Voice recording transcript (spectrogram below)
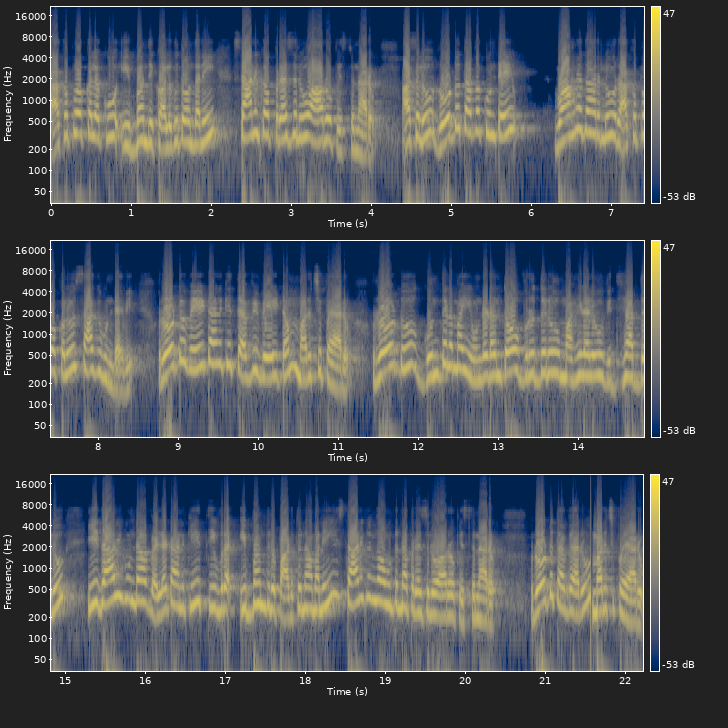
రాకపోకలకు ఇబ్బంది కలుగుతోందని స్థానిక ప్రజలు ఆరోపిస్తున్నారు. అసలు రోడ్డు తవ్వకుంటే వాహనదారులు రాకపోకలు సాగి ఉండేవి రోడ్డు వేయటానికి తవ్వి వేయటం మరచిపోయారు రోడ్డు గుంతలమై ఉండడంతో వృద్ధులు మహిళలు విద్యార్థులు ఈ దారి గుండా వెళ్లటానికి తీవ్ర ఇబ్బందులు పడుతున్నామని స్థానికంగా ఉంటున్న ప్రజలు ఆరోపిస్తున్నారు రోడ్డు తవ్వారు మరిచిపోయారు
